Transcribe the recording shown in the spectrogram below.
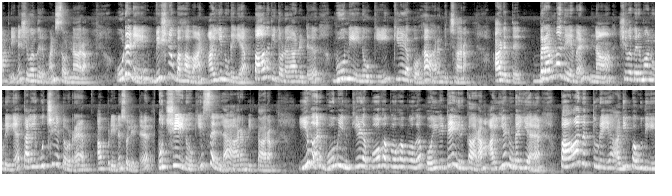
அப்படின்னு சிவபெருமான் சொன்னாராம். உடனே விஷ்ணு பகவான் ஐயனுடைய பாதத்தை தொடலான்ட்டு பூமியை நோக்கி கீழே போக ஆரம்பிச்சாராம். அடுத்து பிரம்மதேவன் நான் சிவபெருமானுடைய தலை உச்சியை தொடறேன் அப்படின்னு சொல்லிட்டு உச்சியை நோக்கி செல்ல ஆரம்பித்தாராம். இவர் பூமியின் கீழே போக போக போக போய்கிட்டே இருக்காராம். ஐயனுடைய பாதத்துடைய அடிப்பகுதியை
